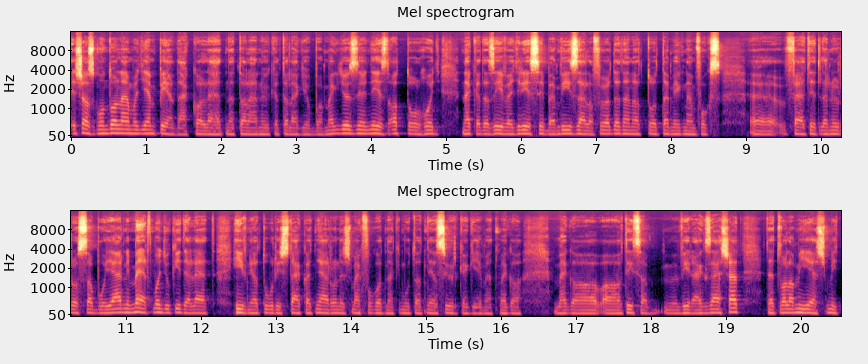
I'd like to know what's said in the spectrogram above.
És azt gondolnám, hogy ilyen példákkal lehetne talán őket a legjobban meggyőzni, hogy nézd attól, hogy neked az év egy részében víz áll a földeden, attól te még nem fogsz feltétlenül rosszabbul járni, mert mondjuk ide lehet hívni a turistákat nyáron, és meg fogod neki mutatni a szürkegémet, meg a, meg a, a tisza virágzását. Tehát valami ilyesmit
